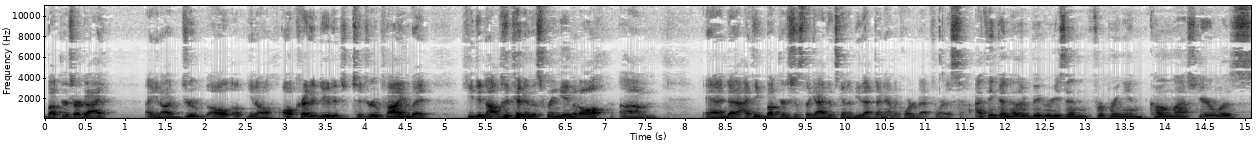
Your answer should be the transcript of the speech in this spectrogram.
Buchner's our guy. Uh, you know, Drew. All you know, all credit due to, to Drew Pyne, but he did not look good in the spring game at all. Um, and uh, I think Buchner's just the guy that's going to be that dynamic quarterback for us. I think another big reason for bringing Coan last year was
